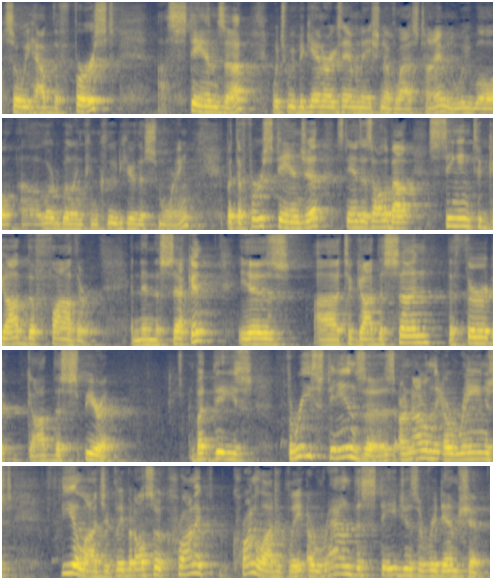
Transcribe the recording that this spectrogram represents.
So we have the first uh, stanza, which we began our examination of last time, and we will, uh, Lord willing, conclude here this morning. But the first stanza, stanza is all about singing to God the Father. And then the second is uh, to God the Son, the third, God the Spirit. But these three stanzas are not only arranged theologically, but also chronic, chronologically around the stages of redemption.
